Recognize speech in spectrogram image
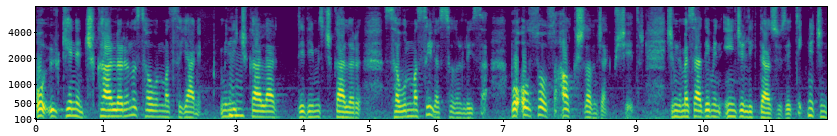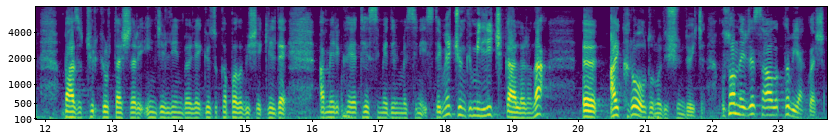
o ülkenin çıkarlarını savunması yani milli çıkarlar dediğimiz çıkarları savunmasıyla sınırlıysa bu olsa olsa alkışlanacak bir şeydir. Şimdi mesela demin İncirlik'ten söz ettik. Niçin bazı Türk yurttaşları İncirlik'in böyle gözü kapalı bir şekilde Amerika'ya teslim edilmesini istemiyor? Çünkü milli çıkarlarına e, aykırı olduğunu düşündüğü için. Bu son derece sağlıklı bir yaklaşım.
